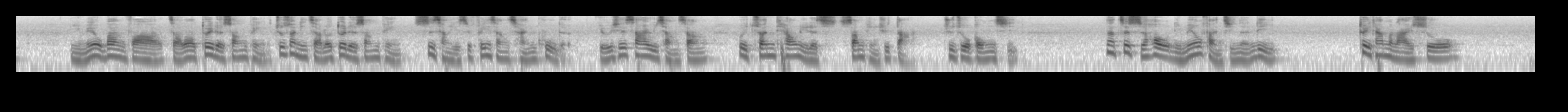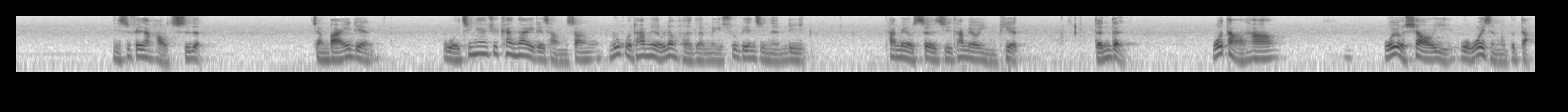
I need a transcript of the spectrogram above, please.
你没有办法找到对的商品，就算你找到对的商品，市场也是非常残酷的。有一些鲨鱼厂商会专挑你的商品去打，去做攻击。那这时候你没有反击能力，对他们来说，你是非常好吃的。讲白一点，我今天去看待一个厂商，如果他没有任何的美术编辑能力，他没有设计，他没有影片等等，我打他，我有效益，我为什么不打？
